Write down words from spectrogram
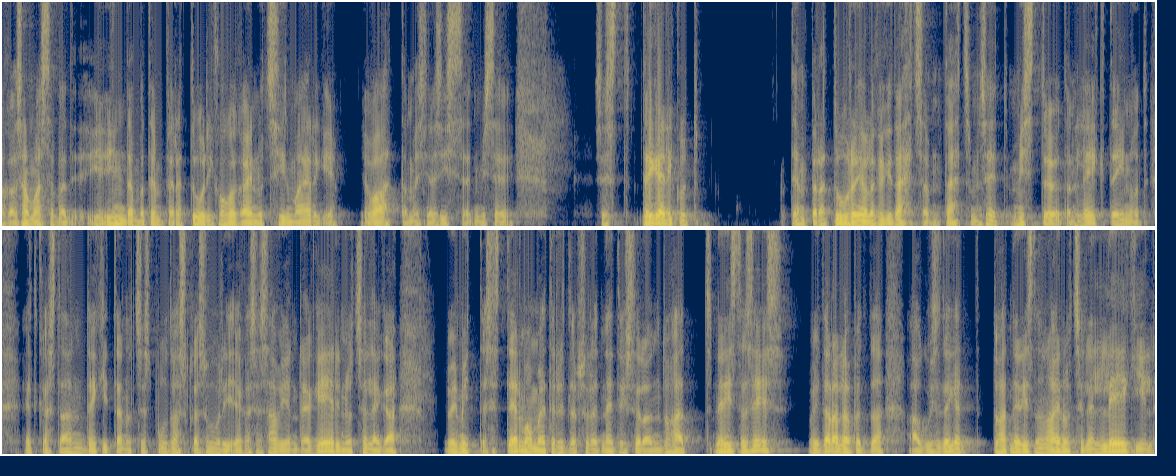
aga samas sa pead hindama temperatuuri kogu aeg ainult silma järgi ja vaatama sinna sisse, et mis see. sest tegelikult temperatuur ei ole kõige tähtsam, tähtsam on see, et mis tööd on leek teinud. et kas ta on tekitanud sellest puudvasklasuuri ja kas see savi on reageerinud sellega või mitte, sest termomeeter ütleb sulle, et näiteks seal on tuhat nelisada sees võid ära lõpetada, aga kui see tegelikult tuhat nelisada on ainult sellel leegil,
